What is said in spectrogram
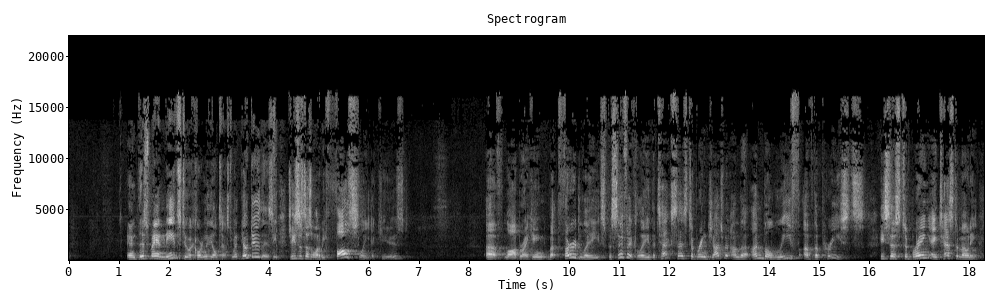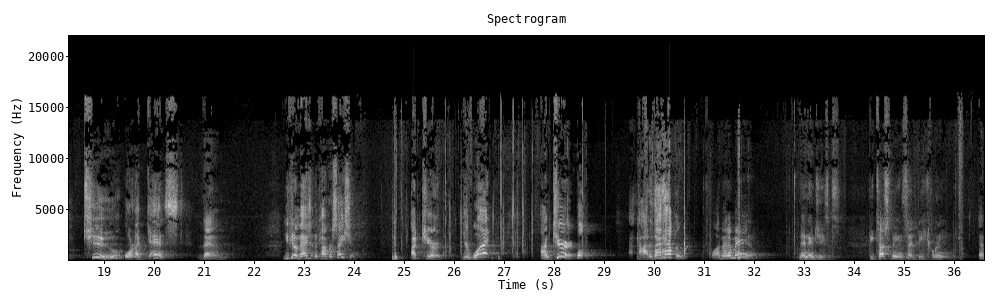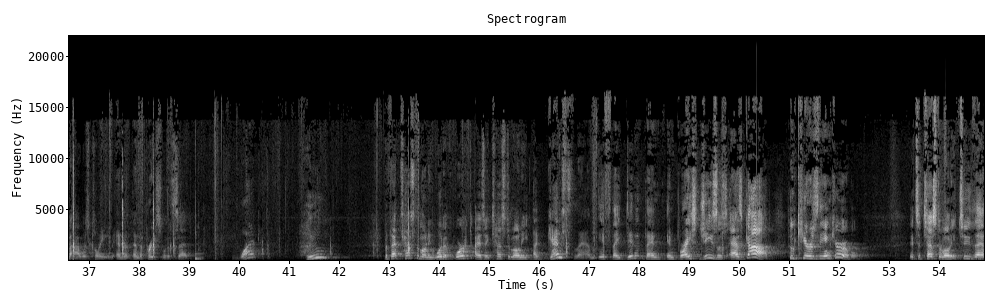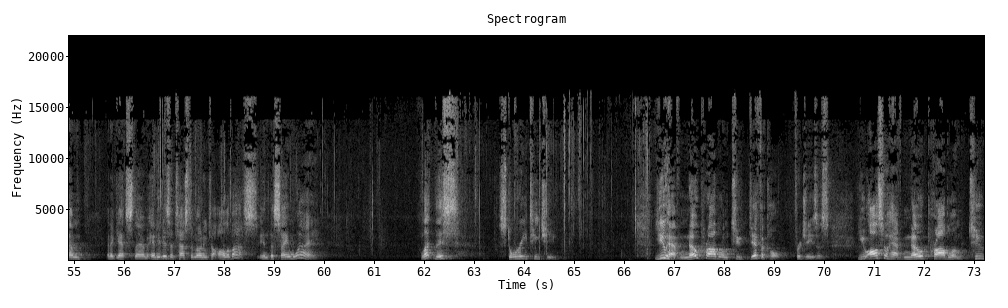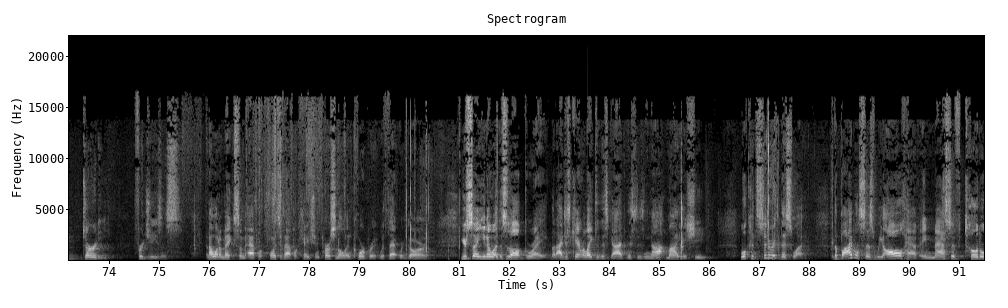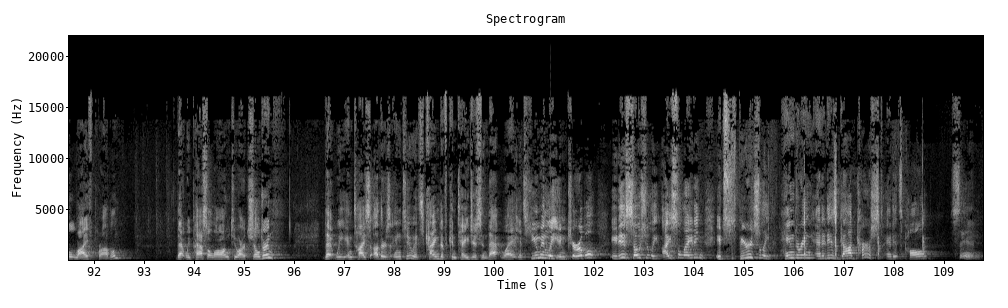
And this man needs to, according to the Old Testament, go do this. He, Jesus doesn't want to be falsely accused of law breaking. But thirdly, specifically, the text says to bring judgment on the unbelief of the priests. He says to bring a testimony to or against them. You can imagine the conversation. I'm cured. You're what? I'm cured. Well, how did that happen? Well, I met a man, a man named Jesus. He touched me and said, Be clean. And I was clean. And the, and the priest would have said, What? Who? But that testimony would have worked as a testimony against them if they didn't then embrace Jesus as God who cures the incurable. It's a testimony to them and against them, and it is a testimony to all of us in the same way. Let this story teach you. You have no problem too difficult for Jesus you also have no problem too dirty for Jesus. And I want to make some points of application, personal and corporate, with that regard. You're saying, you know what, this is all great, but I just can't relate to this guy. This is not my issue. Well, consider it this way the Bible says we all have a massive total life problem that we pass along to our children that we entice others into. It's kind of contagious in that way. It's humanly incurable. It is socially isolating. It's spiritually hindering, and it is God cursed, and it's called sin.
